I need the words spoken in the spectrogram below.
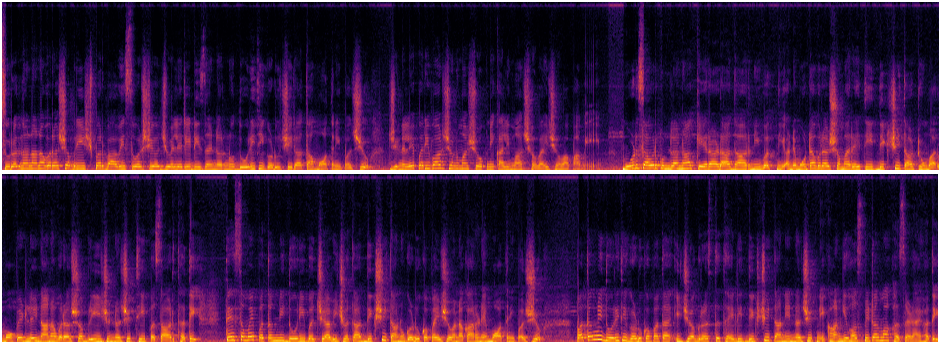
સુરતના નાના વર્ષ બ્રિજ પર બાવીસ વર્ષીય જ્વેલરી ડિઝાઇનરનું દોરીથી ગળું ચીરાતા મોત નીપજ્યું. જેને લઈ પરિવારજનોમાં શોકની કાલીમાં છવાઈ જવા પામી. મૂળ સાવરકુંડલાના કેરાડા ધારની વતની અને મોટા વરાછામાં રહેતી દીક્ષિતા ઠુમર મોપેડ લઈ નાના વરાછા બ્રિજ નજીકથી પસાર થતી. તે સમયે પતંગની દોરી વચ્ચે આવી જતા દીક્ષિતાનું ગળું કપાઈ જવાના કારણે મોત નીપજ્યું. પતંગની દોરીથી ગળું કપાતા ઈજાગ્રસ્ત થયેલી દીક્ષિતાને નજીકની ખાનગી હોસ્પિટલમાં ખસેડાઈ હતી.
